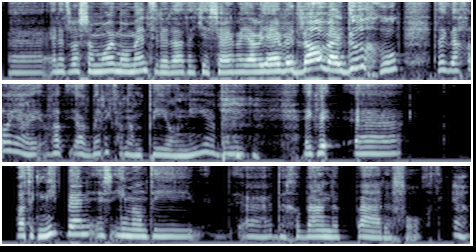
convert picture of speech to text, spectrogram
eh, en het was zo'n mooi moment inderdaad dat je zei van ja, maar jij bent wel mijn doelgroep. Dat ik dacht, oh ja, wat, ja ben ik dan een pionier? Ben ik, ik weet, eh, wat ik niet ben, is iemand die de gebaande paden volgt. Ja.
